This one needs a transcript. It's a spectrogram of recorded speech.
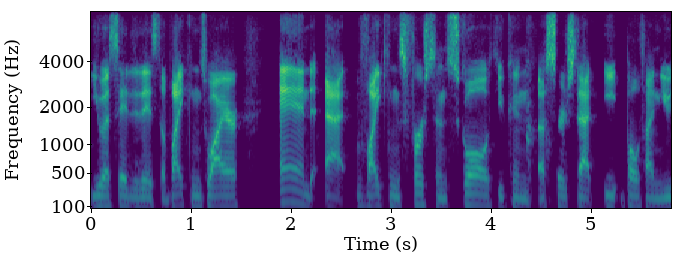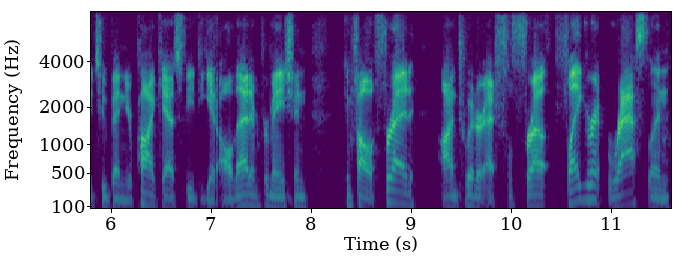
USA Today's The Vikings Wire and at Vikings First and Skol. You can uh, search that both on YouTube and your podcast feed to get all that information. You can follow Fred on Twitter at Fla- Flagrant Wrestling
